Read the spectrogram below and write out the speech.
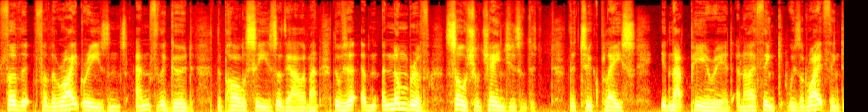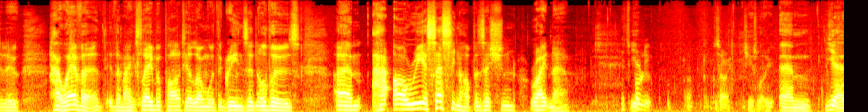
for the for the right reasons and for the good the policies of the Isle. There was a, a, a number of social changes that, that took place in that period, and I think it was the right thing to do. However, the Manx Labour Party, along with the Greens and others, um, ha- are reassessing our position right now. It's Yeah. probably. oh, Sorry. Cheers, Lawrie. Um, yeah,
